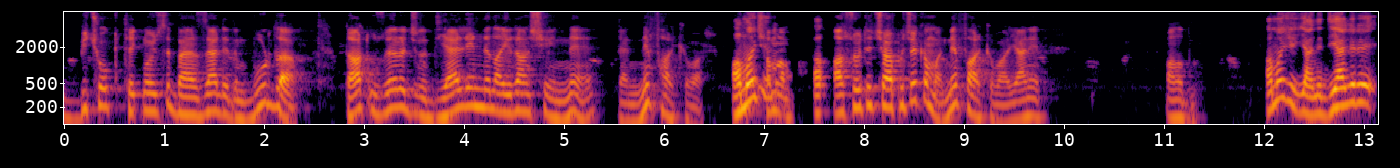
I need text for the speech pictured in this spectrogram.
Birçok teknolojisi benzer dedim. Burada Dart uzay aracını diğerlerinden ayıran şey ne? Yani ne farkı var? Amacı Tamam. Asteroide çarpacak ama ne farkı var? Yani anladım. amacı yani diğerleri e,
